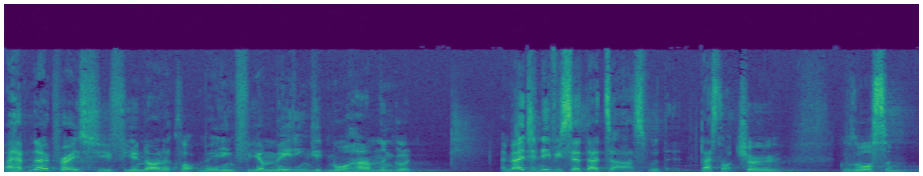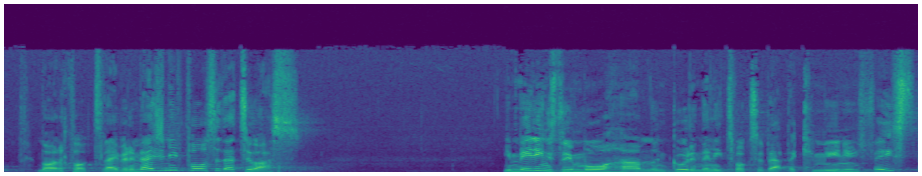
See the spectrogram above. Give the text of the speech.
I have no praise for you for your 9 o'clock meeting, for your meeting did more harm than good. Imagine if he said that to us. Well, that's not true. It was awesome, 9 o'clock today. But imagine if Paul said that to us. Your meetings do more harm than good. And then he talks about the communion feast.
